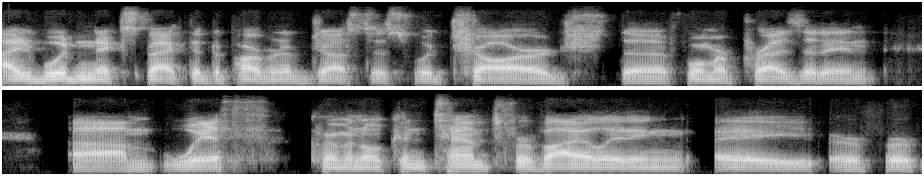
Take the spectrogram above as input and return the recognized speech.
I wouldn't expect the Department of Justice would charge the former president um, with criminal contempt for violating a or for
